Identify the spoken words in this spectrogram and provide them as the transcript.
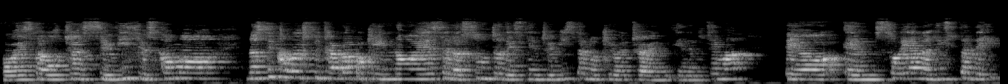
por estos otros servicios, como, no sé cómo explicarlo porque no es el asunto de esta entrevista, no quiero entrar en, el tema, pero em, soy analista de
